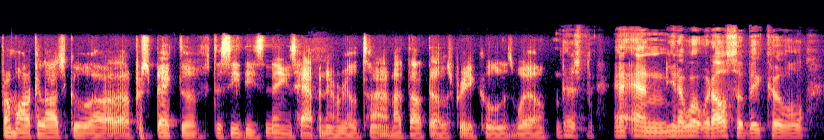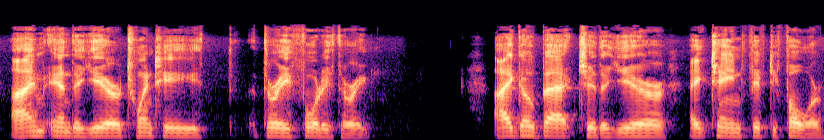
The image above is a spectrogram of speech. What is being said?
from archaeological uh, perspective to see these things happen in real time. I thought that was pretty cool as well. And you know what would also be cool? I'm in the year 2343. I go back to the year 1854,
